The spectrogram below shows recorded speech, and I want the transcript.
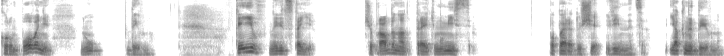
корумповані, ну, дивно. Київ не відстає. Щоправда, на третьому місці. Попереду ще Вінниця, як не дивно.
